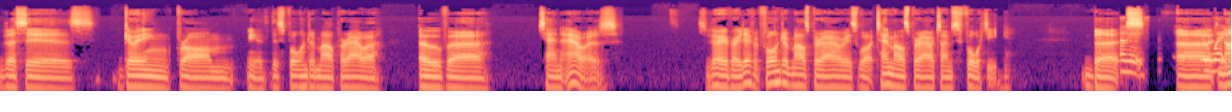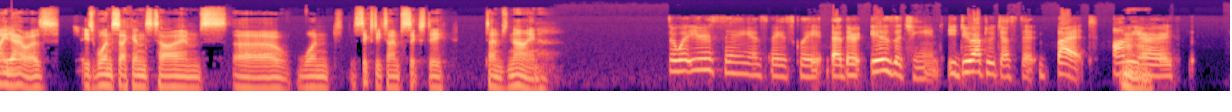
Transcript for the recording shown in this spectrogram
Versus going from you know this 400 mile per hour over 10 hours. It's very, very different. 400 miles per hour is what? 10 miles per hour times 40. But okay, so uh, nine hours is one second times uh, one, 60 times 60 times nine. So what you're saying is basically that there is a change. You do have to adjust it, but on mm-hmm. the earth,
